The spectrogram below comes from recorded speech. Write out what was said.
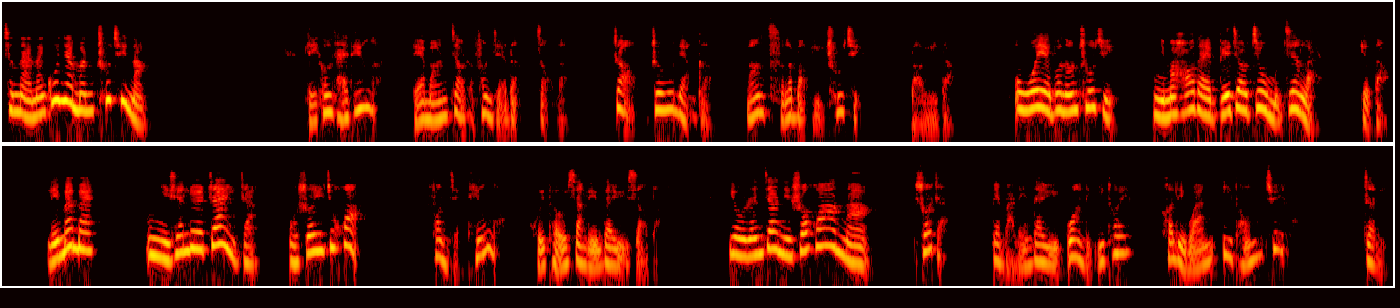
请奶奶姑娘们出去呢。”李公才听了，连忙叫着凤姐等走了。赵、周两个忙辞了宝玉出去。宝玉道：“我也不能出去。”你们好歹别叫舅母进来。又道：“林妹妹，你先略站一站，我说一句话。”凤姐听了，回头向林黛玉笑道：“有人叫你说话呢。”说着，便把林黛玉往里一推，和李纨一同去了。这里，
